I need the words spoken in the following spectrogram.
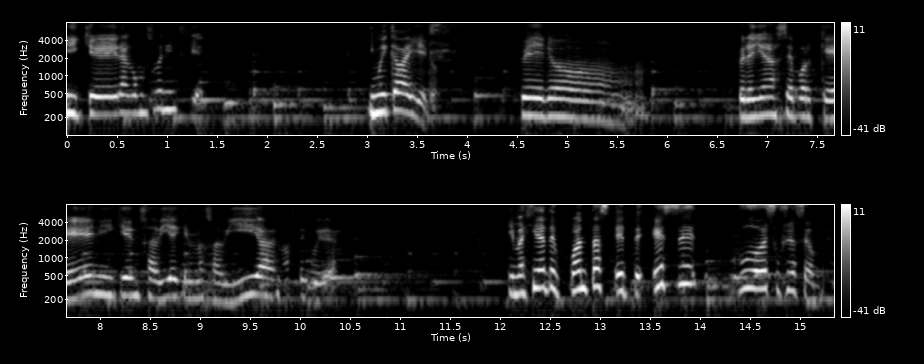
y que era como súper infiel y muy caballero. Pero pero yo no sé por qué, ni quién sabía, quién no sabía, no tengo idea. Imagínate cuántas ETS pudo haber sufrido ese hombre.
